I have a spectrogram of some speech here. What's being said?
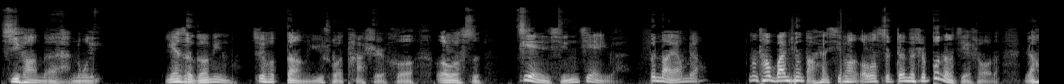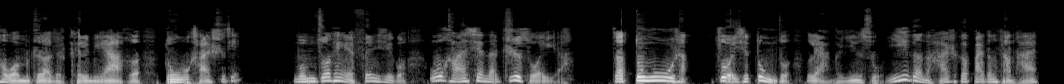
西方的努力，颜色革命嘛，最后等于说他是和俄罗斯渐行渐远，分道扬镳。那他完全倒向西方，俄罗斯真的是不能接受的。然后我们知道，就是克里米亚和东乌克兰事件，我们昨天也分析过，乌克兰现在之所以啊在东乌上。做一些动作，两个因素，一个呢还是和拜登上台，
